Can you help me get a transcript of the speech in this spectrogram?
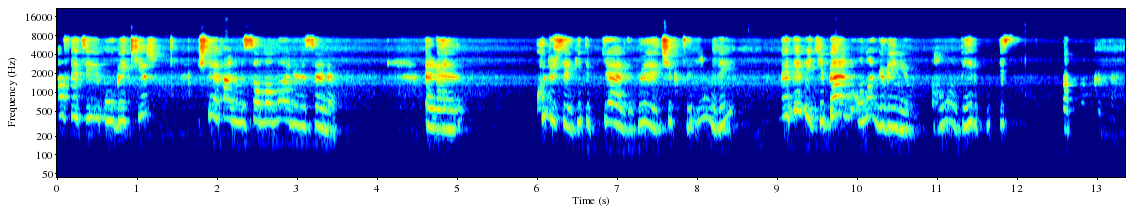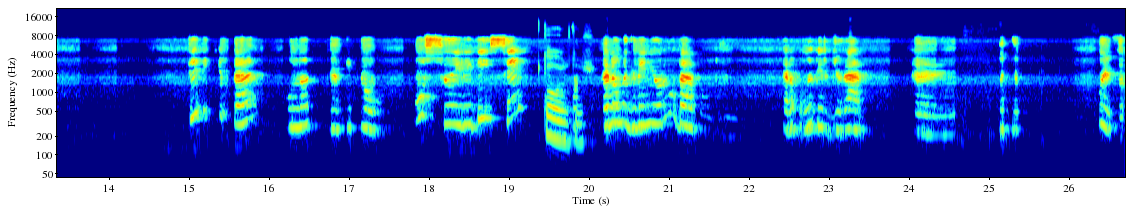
Hazreti Ebu Bekir işte Efendimiz sallallahu aleyhi ve sellem eee, Kudüs'e gidip geldi, göğe çıktı, indi ve dedi ki ben ona güveniyorum. Ama bir biz hakkında. Dedi ki ben ona güveniyorum. O söylediyse Doğrudur. ben ona güveniyorum, o ben dolduruyorum. Yani ona bir güven duyuyorum. Bu yüzden.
